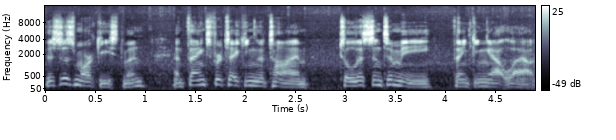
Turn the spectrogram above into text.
This is Mark Eastman, and thanks for taking the time to listen to me thinking out loud.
